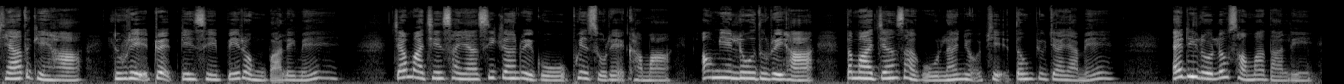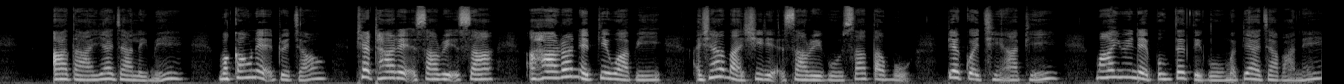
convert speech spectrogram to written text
ဘုရားသခင်ဟာလူတွေအတွက်ပြင်ဆင်ပေးတော်မူပါလိမ့်မယ်။ကျမ်းမာခြင်းဆိုင်ရာစည်းကမ်းတွေကိုဖွင့်ဆိုတဲ့အခါမှာအောင်မြင်လိုသူတွေဟာတမန်ကျမ်းစာကိုလမ်းညွှန်အဖြစ်အသုံးပြုကြရမယ်။အဲ့ဒီလိုလှုပ်ဆောင်မှသာလျှင်အာသာရကြလိမ့်မယ်။မကောင်းတဲ့အတွက်ကြောင့်ဖြတ်ထားတဲ့အစာတွေအစားအာဟာရနဲ့ပြည့်ဝပြီး အရသာရှိတဲ့အစာတွေကိုစားတော့ဖို့ပြက်ကွက်ခြင်းအပြင်မှားယွင်းတဲ့ပုံသက်တွေကိုမပြကြပါနဲ့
